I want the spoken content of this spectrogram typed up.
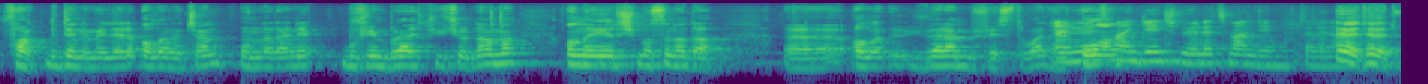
farklı denemelere alan açan, onlar hani bu film Bright Future'da ama ana yarışmasına da e, alan, veren bir festival. Yani Yani o an- yönetmen genç bir yönetmen diye muhtemelen. Evet, evet.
